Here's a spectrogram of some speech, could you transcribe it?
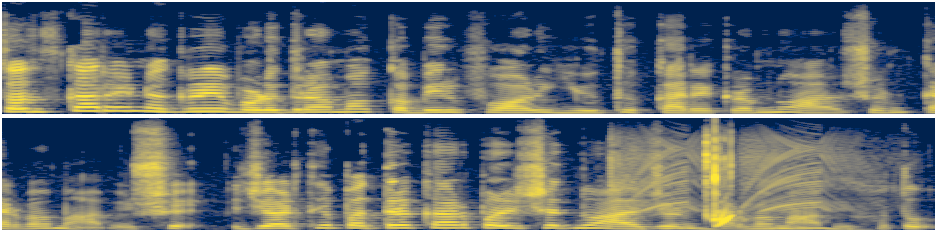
સંસ્કારી નગરી વડોદરામાં કબીર ફોર યુથ કાર્યક્રમનું આયોજન કરવામાં આવ્યું છે જ્યારથી પત્રકાર પરિષદનું આયોજન કરવામાં આવ્યું હતું.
